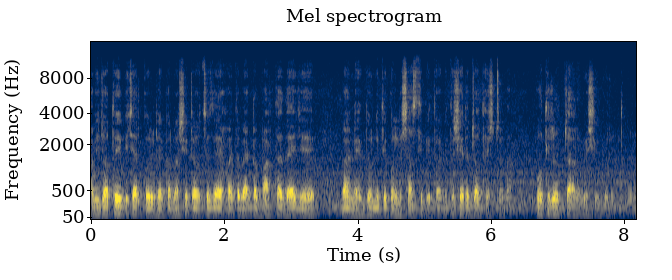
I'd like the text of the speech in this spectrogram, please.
আমি যতই বিচার করি না কেন, সেটা হচ্ছে যে হয়তো একটা বার্তা দেয় যে মানে দুর্নীতি করলে শাস্তি পেতে হবে, কিন্তু সেটা যথেষ্ট না। প্রতিরোধটা আরও বেশি গুরুত্বপূর্ণ।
